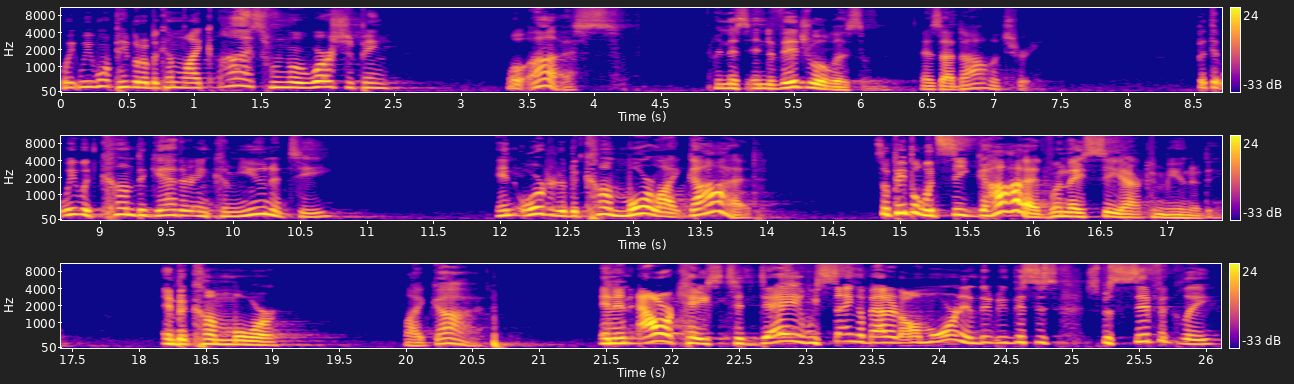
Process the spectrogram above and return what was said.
We, we want people to become like us when we're worshiping, well, us in this individualism as idolatry. But that we would come together in community in order to become more like God. So people would see God when they see our community and become more like God. And in our case today, we sang about it all morning. This is specifically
